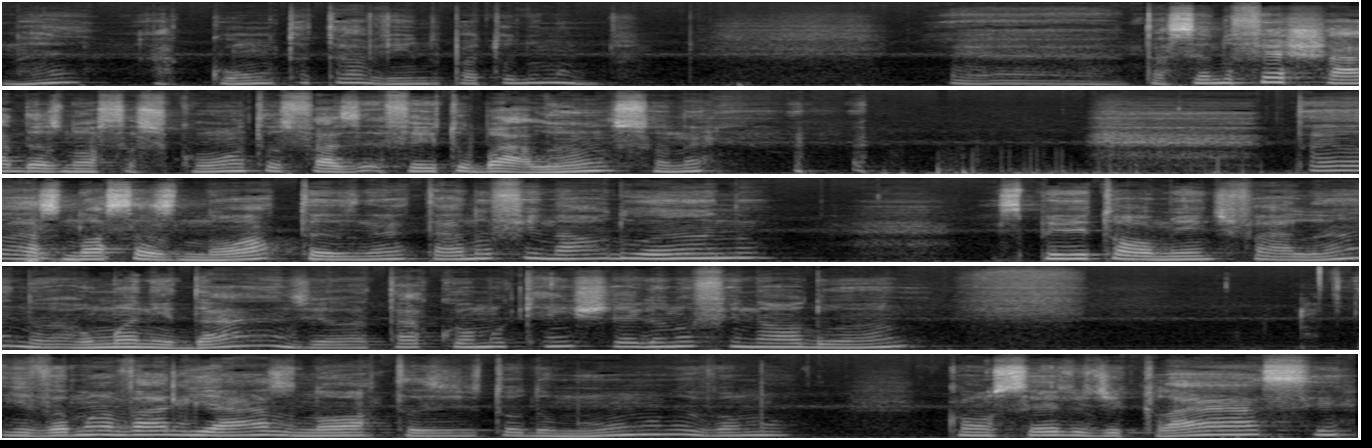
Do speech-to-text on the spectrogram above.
né? A conta está vindo para todo mundo. Está é, tá sendo fechada as nossas contas, faz, feito o balanço, né? tá, as nossas notas, né? Tá no final do ano espiritualmente falando, a humanidade ela está como quem chega no final do ano e vamos avaliar as notas de todo mundo, vamos conselho de classe.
